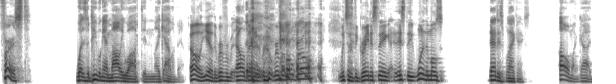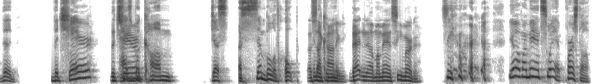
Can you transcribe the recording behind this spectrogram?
First was the people getting mollywopped in like Alabama. Oh yeah, the River Alabama Riverboat Brawl, which is the greatest thing. It's the one of the most. That is black excellence. Oh my God. The the chair, The chair, has become just a symbol of hope. the iconic. That and uh, my man C Murder. See, yo, my man swam. First off,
